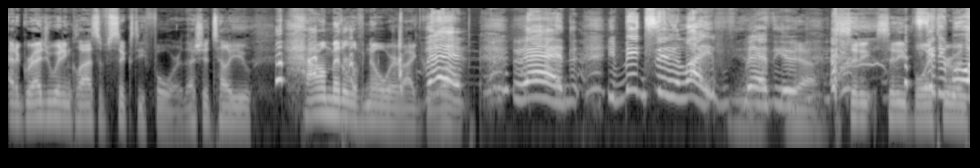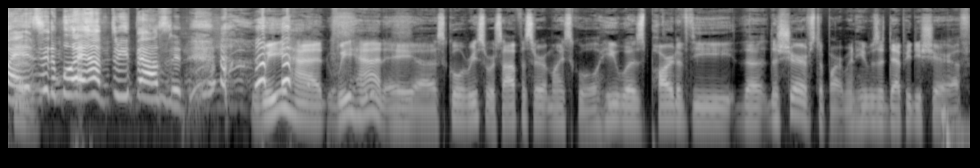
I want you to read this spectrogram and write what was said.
at a graduating class of 64 that should tell you how middle of nowhere i grew Man, up man, you big city life, Matthew. yeah city city boy City through boy, and through. city boy up 3,000. we had we had a uh, school resource officer at my school. He was part of the, the the sheriff's department. He was a deputy sheriff,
